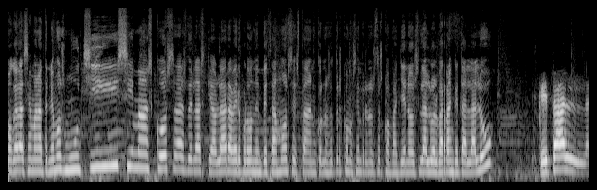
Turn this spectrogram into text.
Como cada semana tenemos muchísimas cosas de las que hablar. A ver por dónde empezamos. Están con nosotros, como siempre, nuestros compañeros Lalu Albarrán. ¿Qué tal, Lalu? ¿Qué tal, la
